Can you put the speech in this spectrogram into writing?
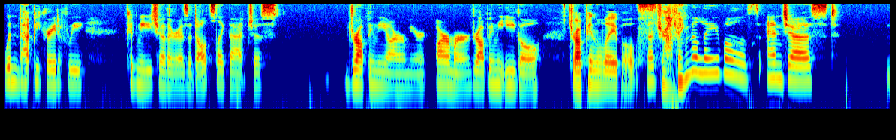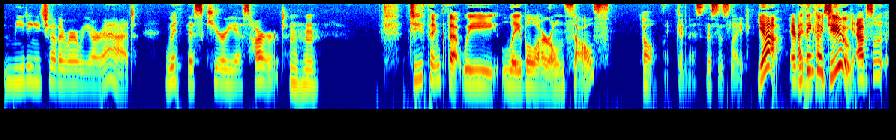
wouldn't that be great if we could meet each other as adults like that, just dropping the armor, armor, dropping the eagle, Dropping the labels. not dropping the labels, and just meeting each other where we are at with this curious heart. mm-hmm. Do you think that we label our own selves? Oh my goodness, this is like Yeah, I think I do. Yeah, absolutely,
